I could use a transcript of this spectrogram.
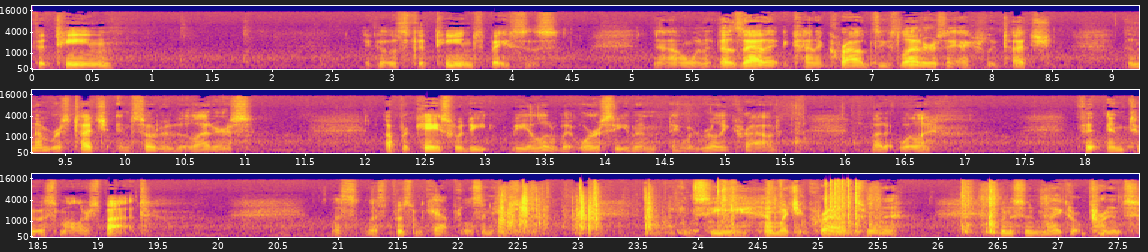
15, it goes 15 spaces. Now, when it does that, it kind of crowds these letters. They actually touch, the numbers touch, and so do the letters. Uppercase would be a little bit worse even. They would really crowd, but it will fit into a smaller spot. Let's let's put some capitals in here so you can see how much it crowds when a when it's in microprint.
